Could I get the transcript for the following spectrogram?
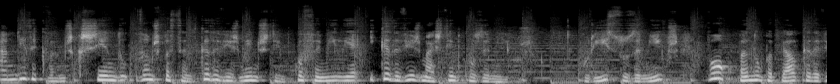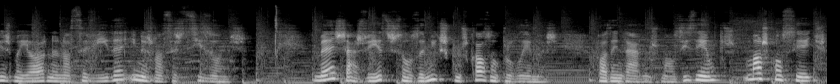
À medida que vamos crescendo, vamos passando cada vez menos tempo com a família e cada vez mais tempo com os amigos. Por isso, os amigos vão ocupando um papel cada vez maior na nossa vida e nas nossas decisões. Mas, às vezes, são os amigos que nos causam problemas. Podem dar-nos maus exemplos, maus conselhos,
